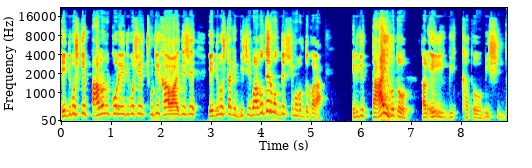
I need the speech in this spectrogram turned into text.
এই দিবসকে পালন করে এই দিবসের ছুটি খাওয়া, এই দেশে এই দিবসটাকে বিশেষ ইবাদতের মধ্যে সীমাবদ্ধ করা, এটি যদি তাই হতো, তাহলে এই বিখ্যাত, বিশুদ্ধ,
